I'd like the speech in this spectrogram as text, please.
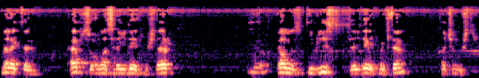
Melekler hepsi ona secde etmişler. Yalnız iblis secde etmekten kaçınmıştır.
